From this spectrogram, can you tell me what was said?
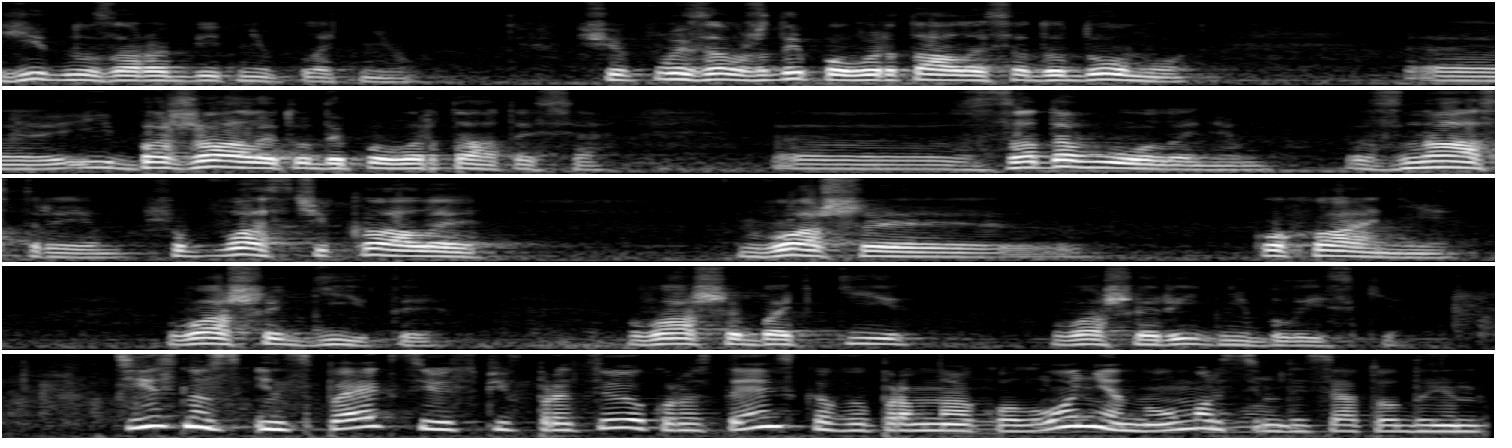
гідну заробітну платню, щоб ви завжди поверталися додому е, і бажали туди повертатися е, з задоволенням, з настроєм, щоб вас чекали ваші кохані, ваші діти, ваші батьки, ваші рідні, близькі. Тісно з інспекцією співпрацює Коростенська виправна колонія номер 71.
